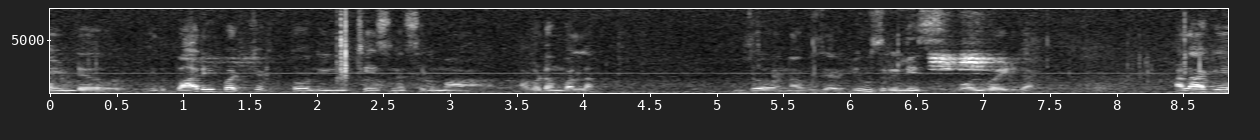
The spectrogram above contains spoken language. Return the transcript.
అండ్ ఇది భారీ బడ్జెట్తో చేసిన సినిమా అవ్వడం వల్ల సో నాకు హ్యూజ్ రిలీజ్ వరల్డ్ వైడ్గా అలాగే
